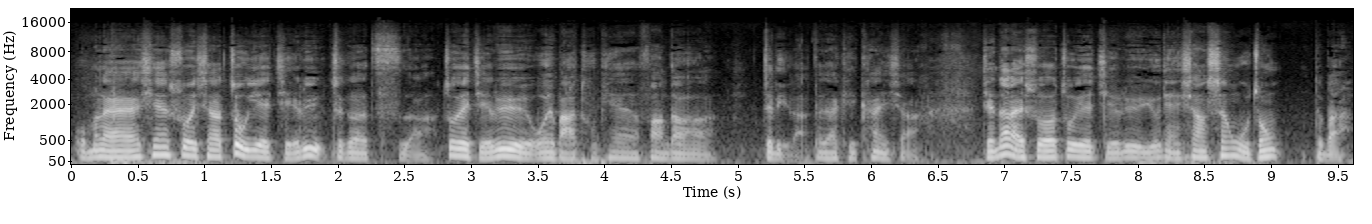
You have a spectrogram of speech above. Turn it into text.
我们来先说一下昼夜节律这个词啊。昼夜节律，我也把图片放到这里了，大家可以看一下。简单来说，昼夜节律有点像生物钟，对吧？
